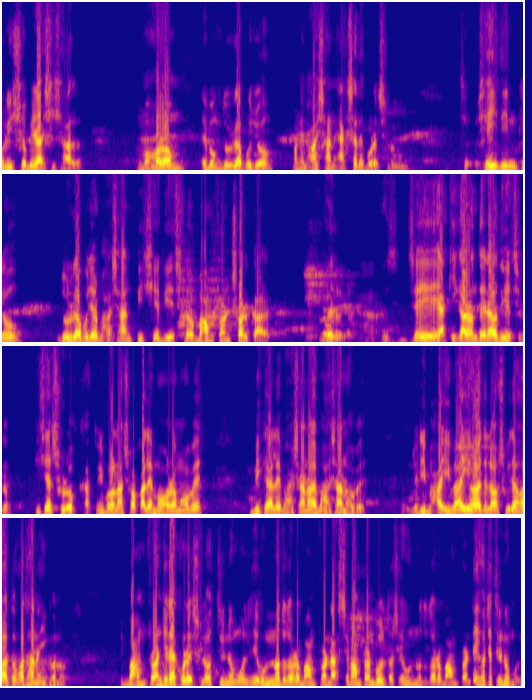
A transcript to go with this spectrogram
উনিশশো বিরাশি সাল মহরম এবং দুর্গাপুজো মানে ভাসান একসাথে পড়েছিল। সেই দিনকেও দুর্গাপূজার ভাসান পিছিয়ে দিয়েছিল বামফ্রন্ট সরকার। যে একই কারণ তো এরাও দিয়েছিল। কিসের সুরক্ষা? তুমি বলো না সকালে মহরম হবে বিকালে ভাসান হয় ভাসান হবে। যদি ভাই ভাই হয় তাহলে অসুবিধা হওয়ার তো কথা নেই কোনো। বামফ্রন্ট যেটা করেছিল তৃণমূল যে উন্নততর বামফ্রন্ট আসছে বামফ্রন্ট বলতো সেই উন্নততর বামফ্রন্টটাই হচ্ছে তৃণমূল।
